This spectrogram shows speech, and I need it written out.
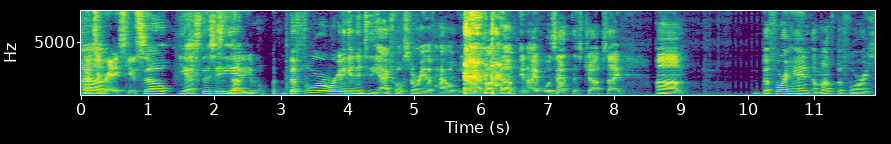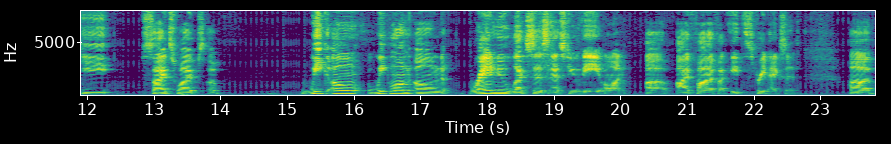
That's a Um, great excuse. So yes, this It's idiot. not even. before we're gonna get into the actual story of how he fucked up and I was at this job site, um, beforehand, a month before, he sideswipes a week own week long owned brand new Lexus SUV on uh, I five at Eighth Street exit, uh,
